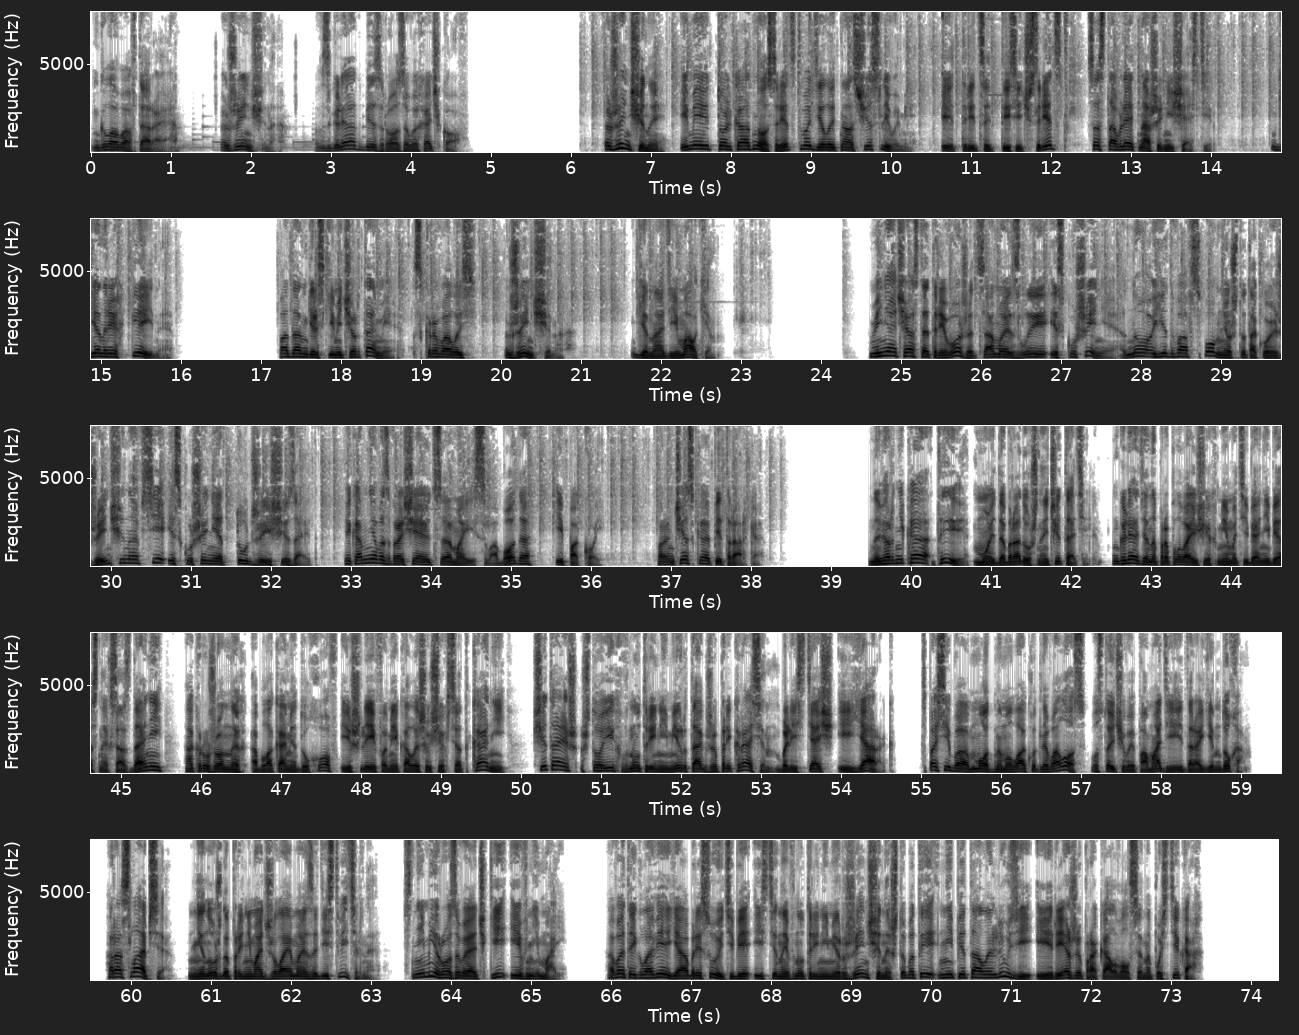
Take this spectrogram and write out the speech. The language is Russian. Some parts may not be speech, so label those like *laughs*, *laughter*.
Глава вторая. Женщина. Взгляд без розовых очков. Женщины имеют только одно средство делать нас счастливыми, и 30 тысяч средств составлять наше несчастье. Генрих Гейне. Под ангельскими чертами скрывалась женщина. Геннадий Малкин. Меня часто тревожат самые злые искушения, но едва вспомню, что такое женщина, все искушения тут же исчезают, и ко мне возвращаются мои свобода и покой. Франческо Петрарка Наверняка ты, мой добродушный читатель, глядя на проплывающих мимо тебя небесных созданий, окруженных облаками духов и шлейфами колышущихся тканей, Считаешь, что их внутренний мир также прекрасен, блестящ и ярок. Спасибо модному лаку для волос, устойчивой помаде и дорогим духам. Расслабься, не нужно принимать желаемое за действительное. Сними розовые очки и внимай. В этой главе я обрисую тебе истинный внутренний мир женщины, чтобы ты не питал иллюзий и реже прокалывался на пустяках.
